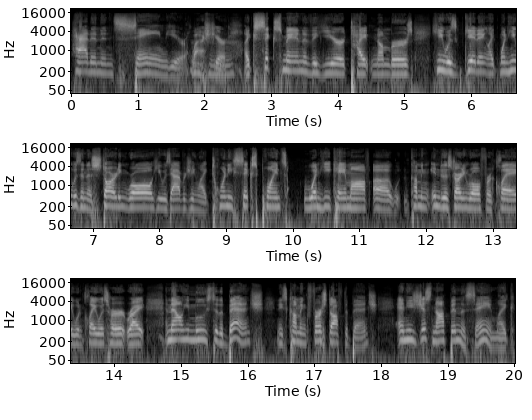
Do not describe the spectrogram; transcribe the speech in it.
had an insane year last year, like six man of the year type numbers. He was getting like when he was in a starting role, he was averaging like 26 points when he came off, uh, coming into the starting role for Clay when Clay was hurt, right? And now he moves to the bench and he's coming first off the bench, and he's just not been the same. Like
